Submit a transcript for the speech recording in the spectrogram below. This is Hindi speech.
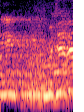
जी मुझे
